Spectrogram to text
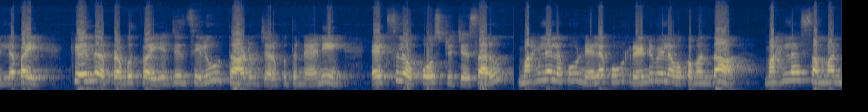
ఇళ్ళపై కేంద్ర ప్రభుత్వ ఏజెన్సీలు దాడులు జరుపుతున్నాయని ఎక్స్లో పోస్టు చేశారు. మహిళలకు నెలకు రెండు వేల ఒక వంద మహిళా సమ్మాన్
